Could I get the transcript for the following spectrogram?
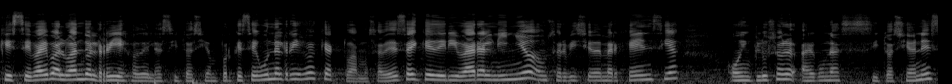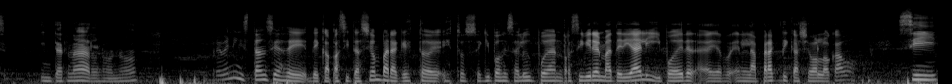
que se va evaluando el riesgo de la situación, porque según el riesgo es que actuamos. A veces hay que derivar al niño a un servicio de emergencia o incluso en algunas situaciones internarlo, ¿no? ¿Prevén instancias de, capacitación para que estos equipos de salud puedan recibir el material y poder eh, en la práctica llevarlo a cabo? Sí,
